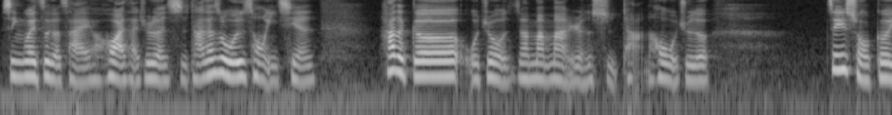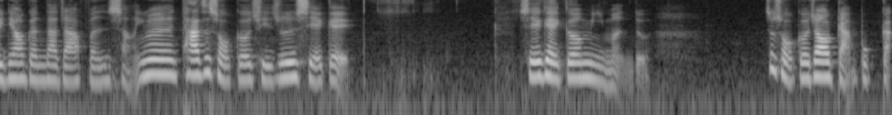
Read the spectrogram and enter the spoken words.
是因为这个才后来才去认识他。但是我是从以前他的歌，我就在慢慢认识他，然后我觉得这一首歌一定要跟大家分享，因为他这首歌其实就是写给写给歌迷们的。这首歌叫《敢不敢》，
